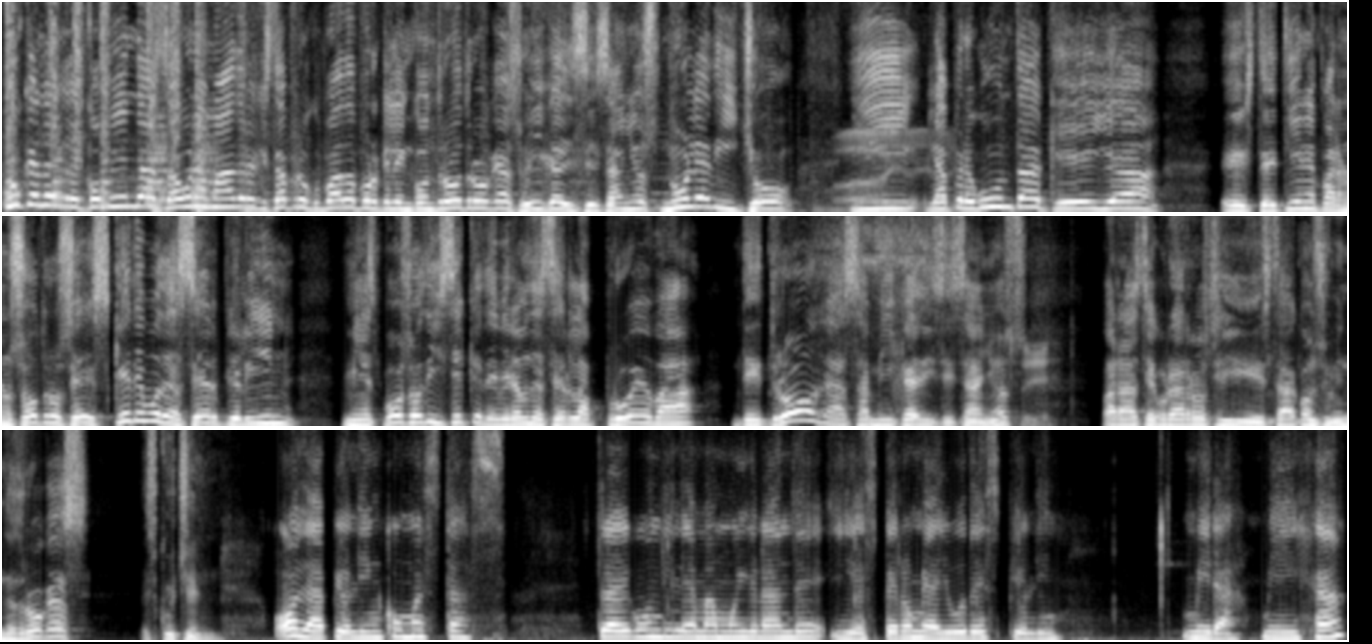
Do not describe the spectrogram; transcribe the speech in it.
¿Tú qué le recomiendas a una madre que está preocupada porque le encontró droga a su hija de 16 años? No le ha dicho. Y la pregunta que ella este, tiene para nosotros es, ¿qué debo de hacer, Piolín? Mi esposo dice que deberíamos de hacer la prueba de drogas a mi hija de 16 años para asegurarnos si está consumiendo drogas. Escuchen. Hola, Piolín, ¿cómo estás? Traigo un dilema muy grande y espero me ayudes, Piolín. Mira, mi hija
